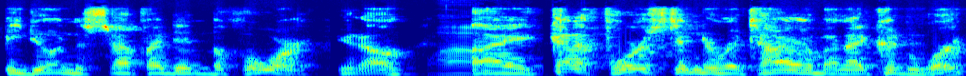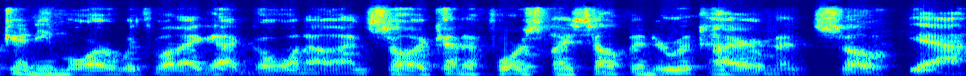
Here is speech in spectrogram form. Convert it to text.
be doing the stuff I did before. You know, Wow. I kind of forced into retirement. I couldn't work anymore with what I got going on, so I kind of forced myself into retirement. So yeah.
